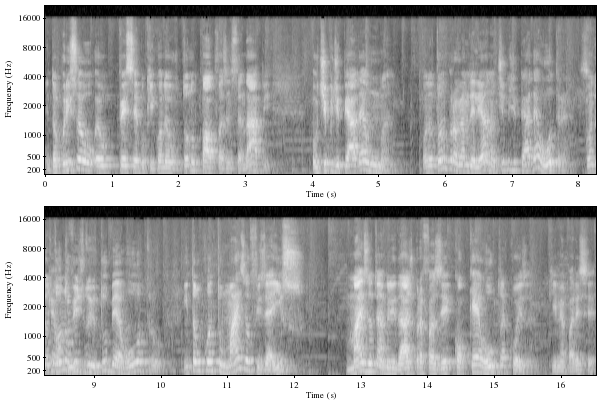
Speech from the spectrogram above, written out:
Então por isso eu, eu percebo que quando eu tô no palco fazendo stand-up, o tipo de piada é uma. Quando eu tô no programa Eliana, o tipo de piada é outra. Quando eu é tô no vídeo do YouTube é outro. Então quanto mais eu fizer isso, mais eu tenho habilidade para fazer qualquer outra coisa que me aparecer.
